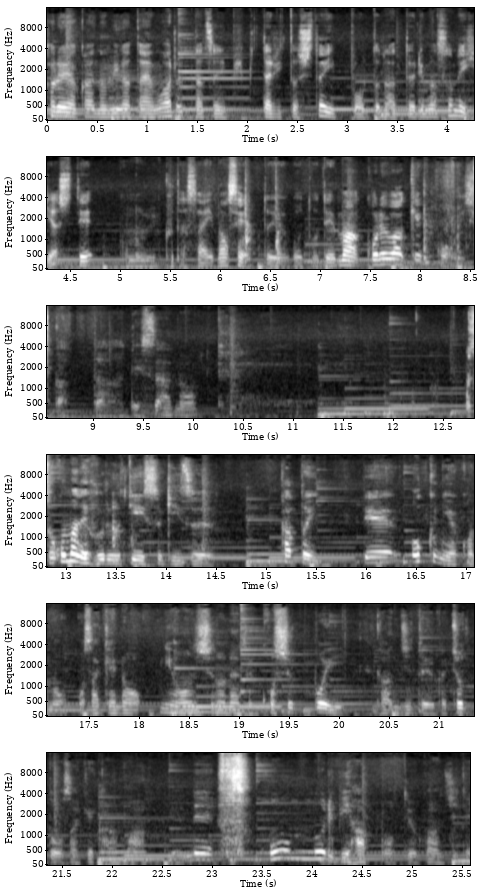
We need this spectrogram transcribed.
軽やかな飲み応えもある夏にぴったりとした一本となっておりますので冷やしてお飲みくださいませということでまあこれは結構美味しかったです。あのそこまでフルーティーすぎずかといって奥にはこのお酒の日本酒のなんか古酒っぽい感じというかちょっとお酒感もあってでほんのり微発泡っていう感じで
